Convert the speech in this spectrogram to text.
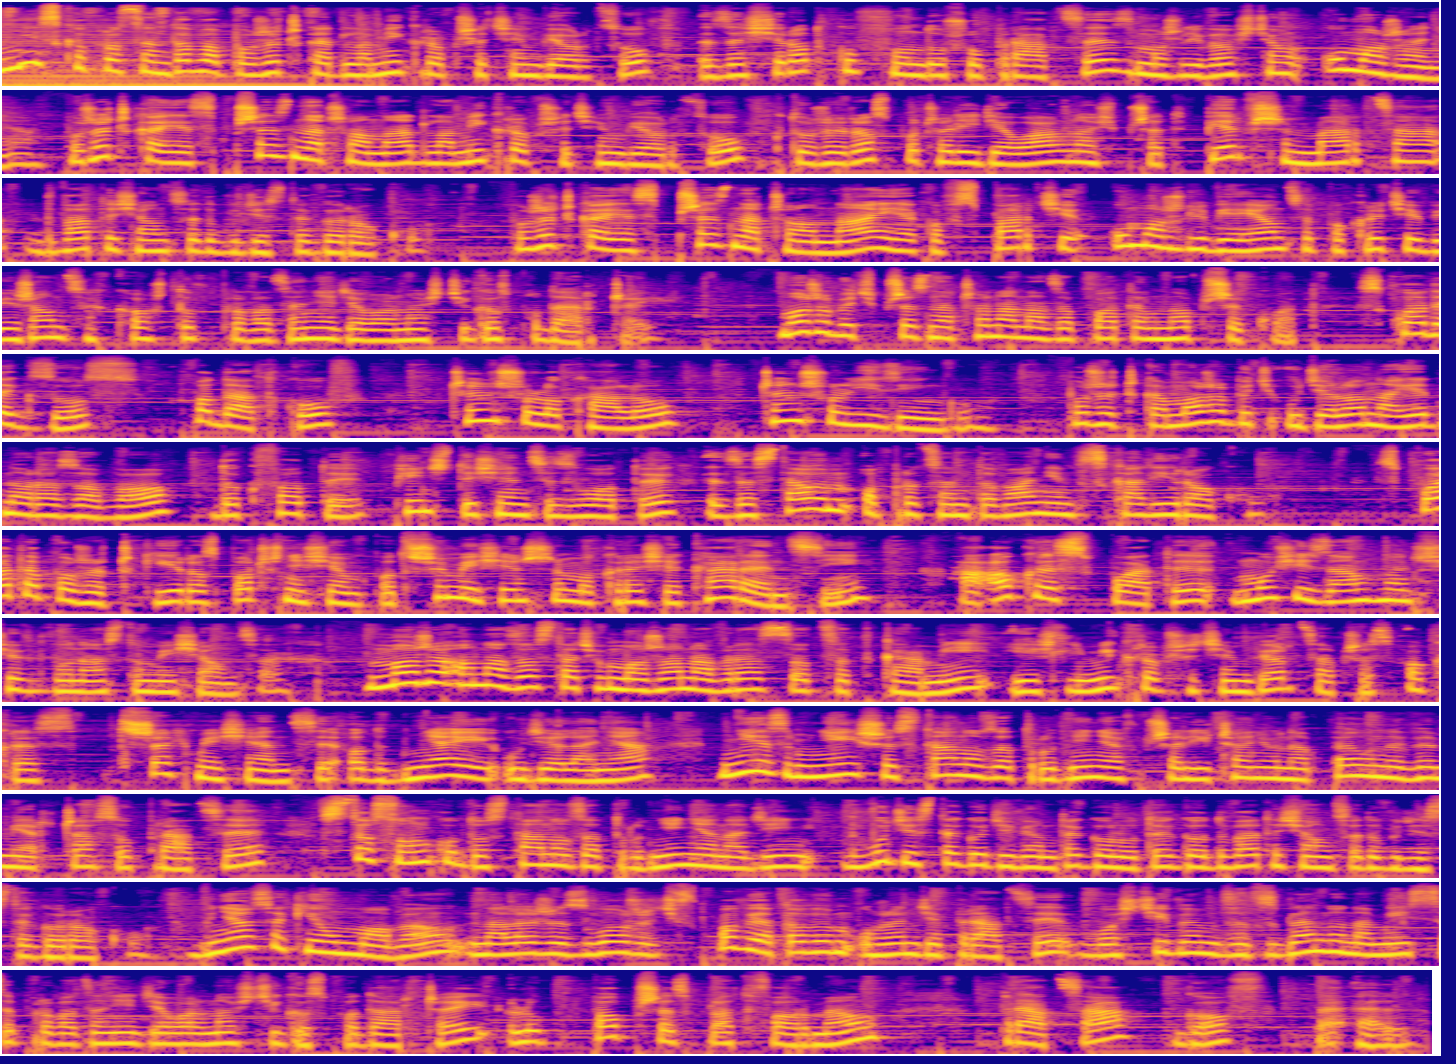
Niskoprocentowa pożyczka dla mikroprzedsiębiorców ze środków Funduszu Pracy z możliwością umorzenia. Pożyczka jest przeznaczona dla mikroprzedsiębiorców, którzy rozpoczęli działalność przed 1 marca 2020 roku. Pożyczka jest przeznaczona jako wsparcie umożliwiające pokrycie bieżących kosztów prowadzenia działalności gospodarczej. Może być przeznaczona na zapłatę np. składek ZUS, podatków, czynszu lokalu, czynszu leasingu. Pożyczka może być udzielona jednorazowo do kwoty 5000 zł ze stałym oprocentowaniem w skali roku. Spłata pożyczki rozpocznie się po 3-miesięcznym okresie karencji, a okres spłaty musi zamknąć się w 12 miesiącach. Może ona zostać umorzona wraz z odsetkami, jeśli mikroprzedsiębiorca przez okres 3 miesięcy od dnia jej udzielenia nie zmniejszy stanu zatrudnienia w przeliczeniu na pełny wymiar czasu pracy w stosunku do stanu zatrudnienia na dzień 29 lutego 2020 roku. Wniosek i umowę należy złożyć w Powiatowym Urzędzie Pracy właściwym ze względu na miejsce prowadzenia działalności gospodarczej lub poprzez platformę praca.gov.pl.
